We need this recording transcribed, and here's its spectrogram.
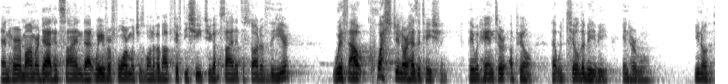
and her mom or dad had signed that waiver form, which is one of about 50 sheets you got to sign at the start of the year, without question or hesitation, they would hand her a pill that would kill the baby in her womb. You know this.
